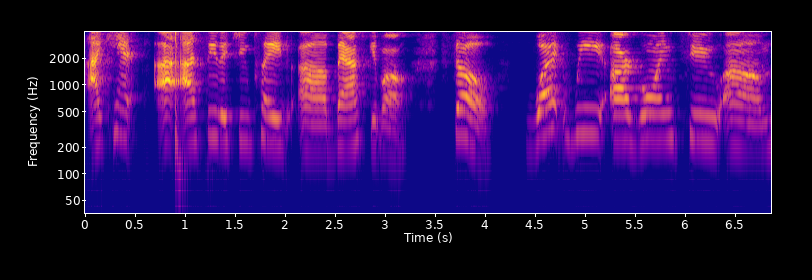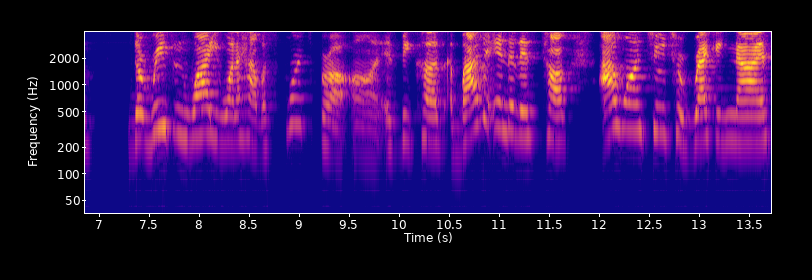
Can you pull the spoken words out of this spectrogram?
I can't I, I see that you played uh basketball. So what we are going to um the reason why you want to have a sports bra on is because by the end of this talk, I want you to recognize.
